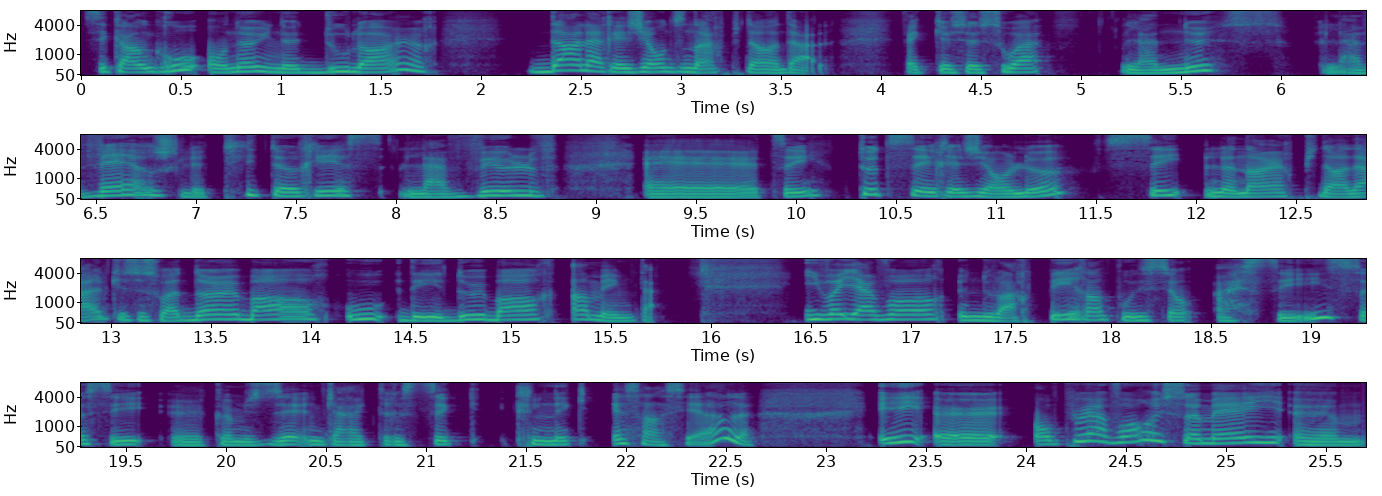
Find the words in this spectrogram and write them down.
C'est qu'en gros, on a une douleur dans la région du nerf pudendal. Fait que, ce soit l'anus, la verge, le clitoris, la vulve, euh, toutes ces régions-là, c'est le nerf pudendal, que ce soit d'un bord ou des deux bords en même temps. Il va y avoir une douleur pire en position assise. Ça, c'est, euh, comme je disais, une caractéristique clinique essentielle. Et euh, on peut avoir un sommeil, euh,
